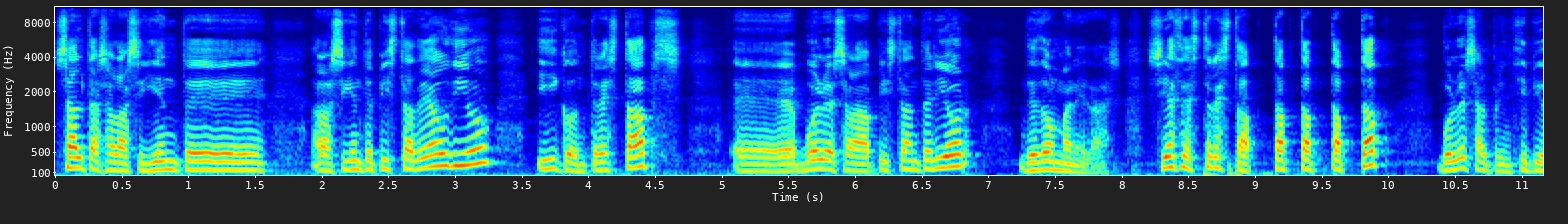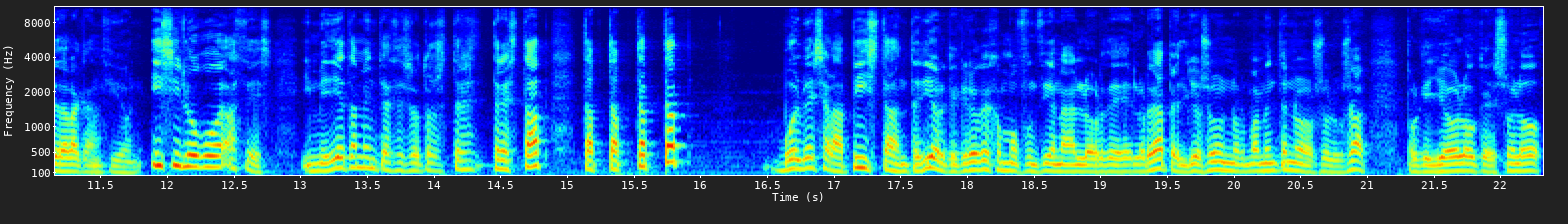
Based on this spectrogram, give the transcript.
saltas a la siguiente, a la siguiente pista de audio. Y con tres taps eh, vuelves a la pista anterior de dos maneras. Si haces tres tap, tap, tap, tap, tap, vuelves al principio de la canción. Y si luego haces, inmediatamente haces otros tres, tres tap, tap, tap, tap, tap, vuelves a la pista anterior, que creo que es como funcionan los de, los de Apple. Yo eso normalmente no lo suelo usar, porque yo lo que suelo,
